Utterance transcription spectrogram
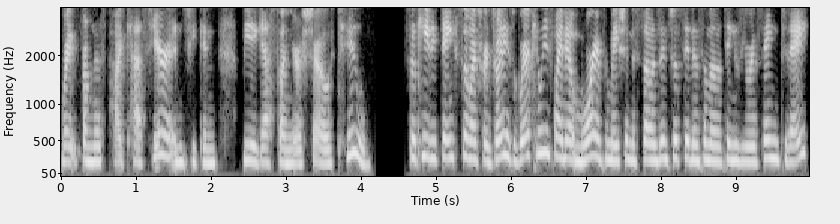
right from this podcast here and she can be a guest on your show too. So Katie, thanks so much for joining us. Where can we find out more information if someone's interested in some of the things you were saying today?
